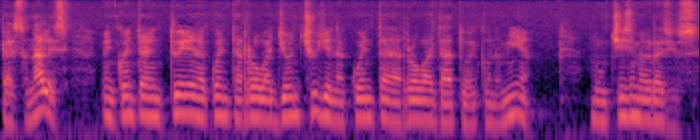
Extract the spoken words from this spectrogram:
personales. Me encuentran en Twitter en la cuenta arroba John Chu y en la cuenta arroba Dato Economía. Muchísimas gracias.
